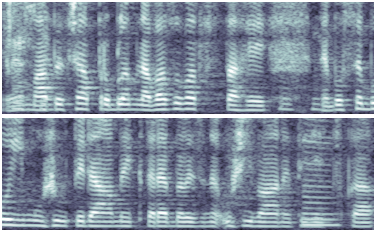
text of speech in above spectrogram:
Jo, máte třeba problém navazovat vztahy, Jasně. nebo se bojí mužů ty dámy, které byly zneužívány, ty hmm. děcka.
